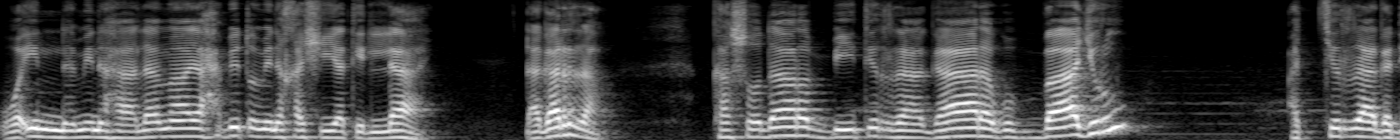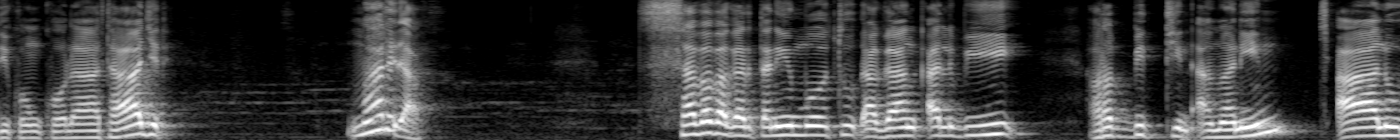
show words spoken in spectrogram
وإن منها لما يحبط من خشية الله dhagarra ka sodaa rabbiitirraa gaara gubbaa jiru achirraa gadi konkolaataa jedhe maalidhaaf sababa gartanii mootuu dhagaan qalbii rabbittiin amaniin caaluu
